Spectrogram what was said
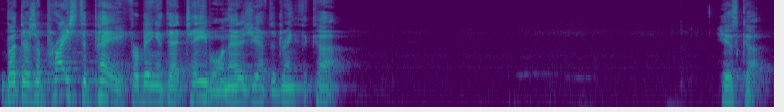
But there's a price to pay for being at that table, and that is you have to drink the cup. His cup.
